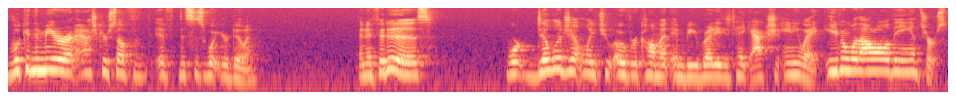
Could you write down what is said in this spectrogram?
Look in the mirror and ask yourself if, this is what you're doing. And if it is, work diligently to overcome it and be ready to take action anyway, even without all the answers.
